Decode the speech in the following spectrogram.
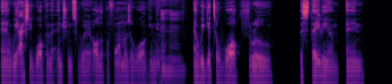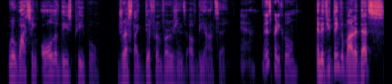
And we actually walk in the entrance where all the performers are walking in. hmm And we get to walk through the stadium and we're watching all of these people dressed like different versions of Beyonce. Yeah. It was pretty cool. And if you think about it, that's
